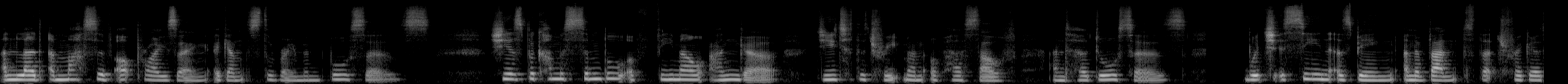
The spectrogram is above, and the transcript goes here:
and led a massive uprising against the Roman forces. She has become a symbol of female anger due to the treatment of herself and her daughters, which is seen as being an event that triggered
